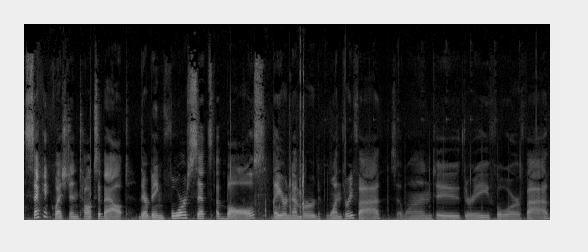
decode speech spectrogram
second question talks about there being four sets of balls. They are numbered 1 through 5. So one, two, three, four, five.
